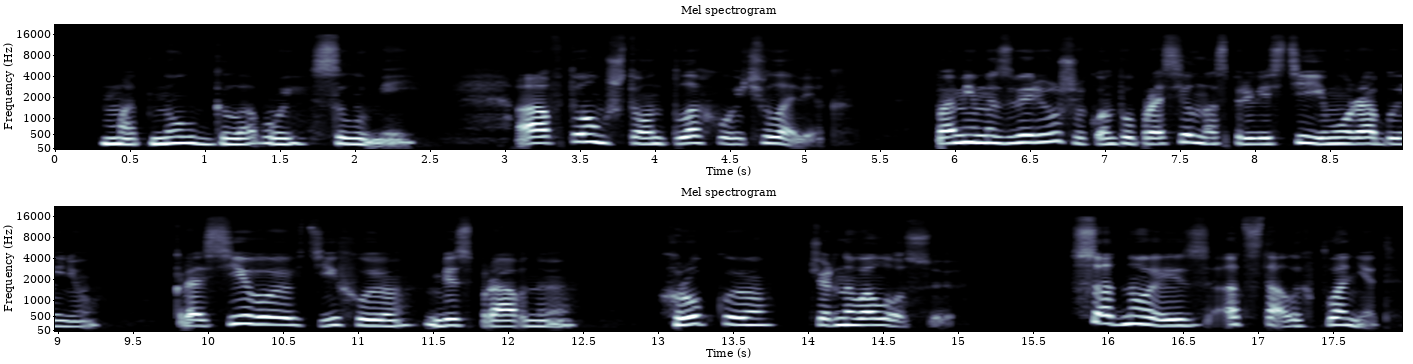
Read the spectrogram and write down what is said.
— мотнул головой Солумей, «а в том, что он плохой человек. Помимо зверюшек, он попросил нас привести ему рабыню. Красивую, тихую, бесправную, хрупкую, черноволосую. С одной из отсталых планет.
